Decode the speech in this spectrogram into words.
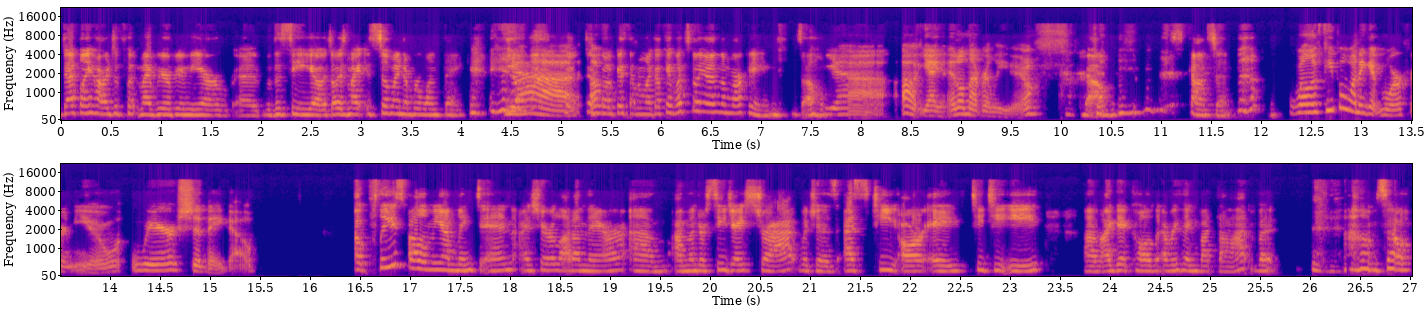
definitely hard to put my rearview mirror uh, with the CEO. It's always my, it's still my number one thing. yeah, to, to oh. focus on. I'm like, okay, what's going on in the marketing? So yeah, oh yeah, it'll never leave you. no, it's constant. Well, if people want to get more from you, where should they go? Oh, please follow me on LinkedIn. I share a lot on there. Um, I'm under CJ Stratte, which is S T R A T T E. Um, I get called everything but that, but um, so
